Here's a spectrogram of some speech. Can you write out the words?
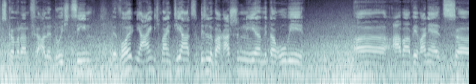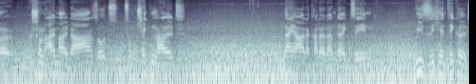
das können wir dann für alle durchziehen. Wir wollten ja eigentlich meinen Tierarzt ein bisschen überraschen hier mit der Robi. Äh, aber wir waren ja jetzt äh, schon einmal da, so zum Checken halt. Naja, da kann er dann direkt sehen, wie sie sich entwickelt.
